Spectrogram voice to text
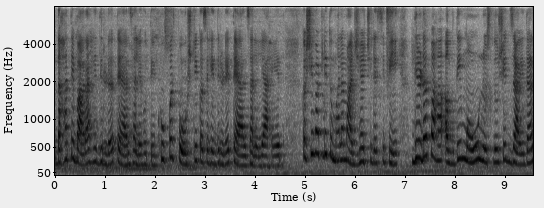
दहा ते बारा हे धिरडं तयार झाले होते. खूपच पौष्टिक असे हे धिरडे तयार झालेले आहेत. कशी वाटली तुम्हाला माझी ह्याची रेसिपी धिरडं पहा अगदी मऊ लुसलुशीत जाळीदार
